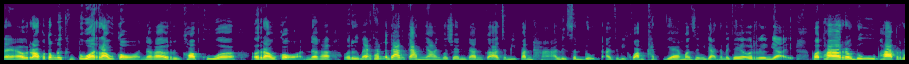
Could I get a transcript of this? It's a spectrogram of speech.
แต่เราก็ต้องนึกถึงตัวเราก่อนนะคะ หรือครอบครัวเราก่อนนะคะ หรือแม้กระทั่งด้านการงานก็เช่นกัน ก็อาจจะมีปัญหาหรือสะดุด อาจจะมีความขัดแย้งบางสิ่งบางอย่างแต่ไม่ใช่เรื่องใหญ่ เพราะถ้าเราดูภาพร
